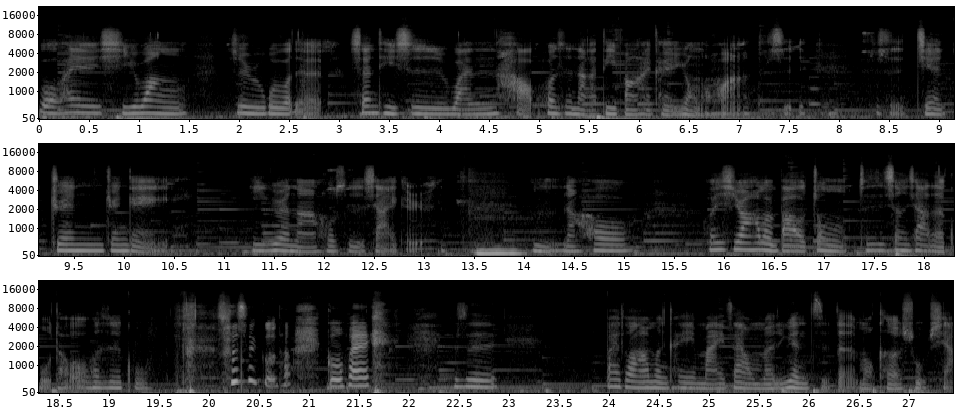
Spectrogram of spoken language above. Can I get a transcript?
我会希望，就是如果我的身体是完好，或是哪个地方还可以用的话，就是就是捐捐捐给医院啊，或是下一个人。嗯嗯，然后我会希望他们把我种，就是剩下的骨头或是骨，不是骨头，骨灰，就是拜托他们可以埋在我们院子的某棵树下，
